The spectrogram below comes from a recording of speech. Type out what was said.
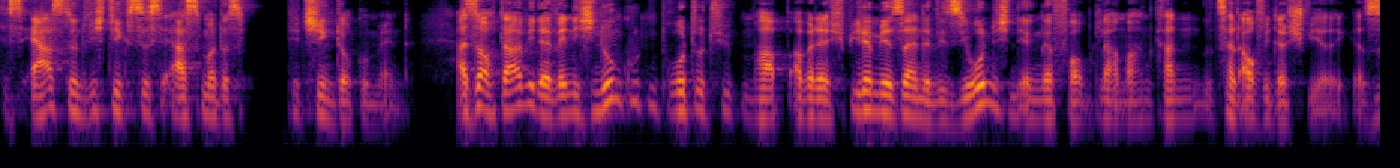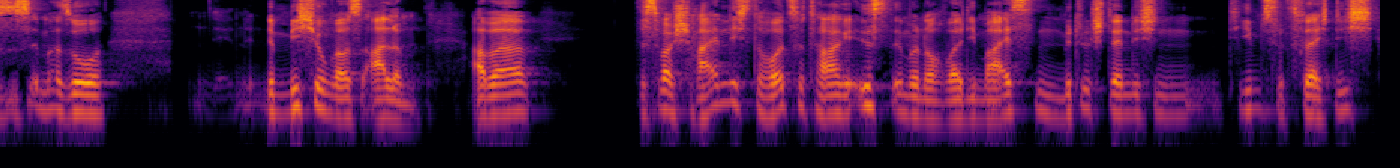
das erste und wichtigste ist erstmal das Pitching-Dokument. Also auch da wieder, wenn ich nur einen guten Prototypen habe, aber der Spieler mir seine Vision nicht in irgendeiner Form klar machen kann, wird es halt auch wieder schwierig. Also es ist immer so eine Mischung aus allem. Aber das Wahrscheinlichste heutzutage ist immer noch, weil die meisten mittelständischen Teams jetzt vielleicht nicht,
